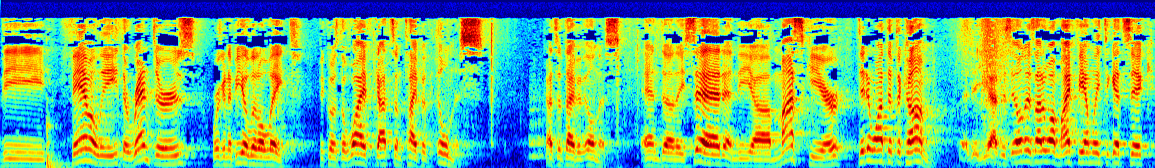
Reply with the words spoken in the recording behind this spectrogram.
the family, the renters, were going to be a little late because the wife got some type of illness. Got some type of illness. And uh, they said, and the uh, maskir didn't want them to come. You have this illness, I don't want my family to get sick.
